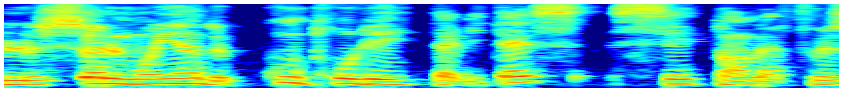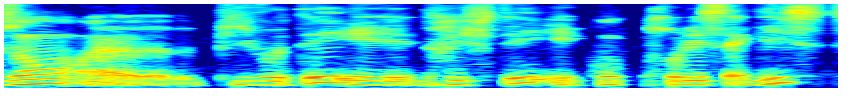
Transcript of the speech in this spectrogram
le seul moyen de contrôler ta vitesse, c'est en la faisant euh, pivoter et drifter et contrôler sa glisse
